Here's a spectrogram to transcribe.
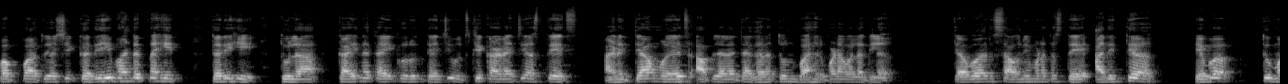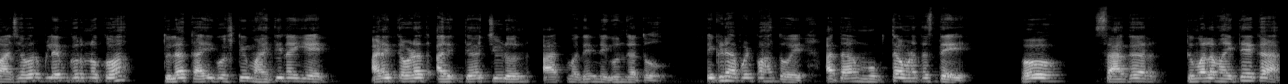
पप्पा तुझ्याशी कधीही भांडत नाहीत तरीही तुला काही ना काही करून त्यांची उचकी काढायची असतेच आणि त्यामुळेच आपल्याला त्या घरातून बाहेर पडावं लागलं. त्यावर सावनी म्हणत असते आदित्य हे बघ तू माझ्यावर ब्लेम करू नको तुला काही गोष्टी माहिती नाहीयेत. आणि तेवढ्यात आदित्य चिडून आतमध्ये निघून जातो. इकडे आपण पाहतोय. आता मुक्ता म्हणत असते. हो सागर तुम्हाला माहितीये का?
